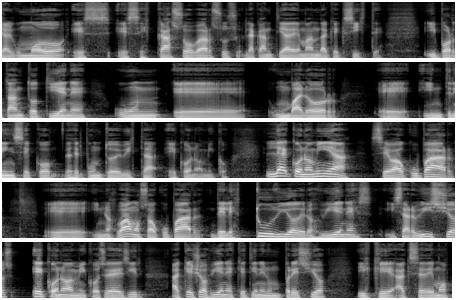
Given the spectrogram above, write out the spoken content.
de algún modo es, escaso versus la cantidad de demanda que existe. Y por tanto tiene un, eh, valor eh, intrínseco desde el punto de vista económico. La economía se va a ocupar eh, y nos vamos a ocupar del estudio de los bienes y servicios económicos, es decir, aquellos bienes que tienen un precio y que accedemos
